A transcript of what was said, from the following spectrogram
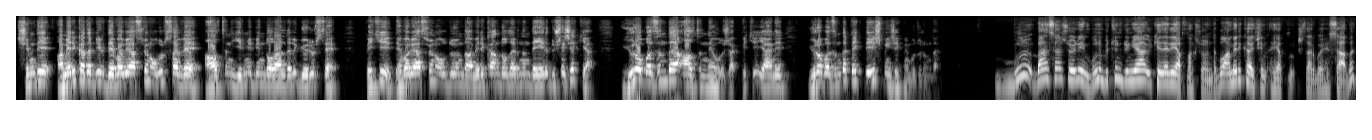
Şimdi Amerika'da bir devalüasyon olursa ve altın 20 bin dolarları görürse peki devalüasyon olduğunda Amerikan dolarının değeri düşecek ya Euro bazında altın ne olacak peki? Yani Euro bazında pek değişmeyecek mi bu durumda? Bunu ben sana söyleyeyim. Bunu bütün dünya ülkeleri yapmak zorunda. Bu Amerika için yapmışlar bu hesabı.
